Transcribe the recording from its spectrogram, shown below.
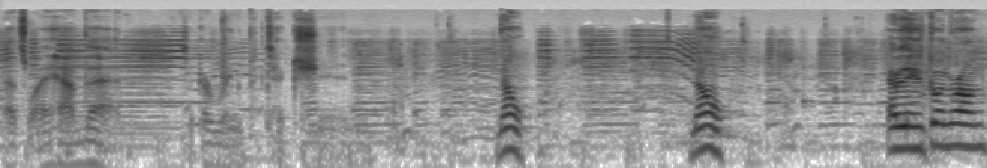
That's why I have that. It's like a ring of protection. No. No. Everything's going wrong.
